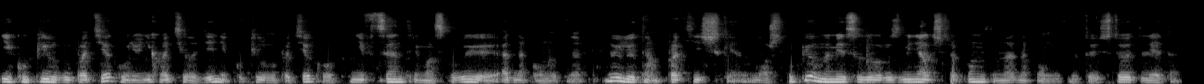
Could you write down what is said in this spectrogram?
и купил в ипотеку, у него не хватило денег, купил в ипотеку не в центре Москвы однокомнатную. Ну или там практически, может, купил, но имеется в виду, разменял четырехкомнатную на однокомнатную. То есть стоит ли это?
